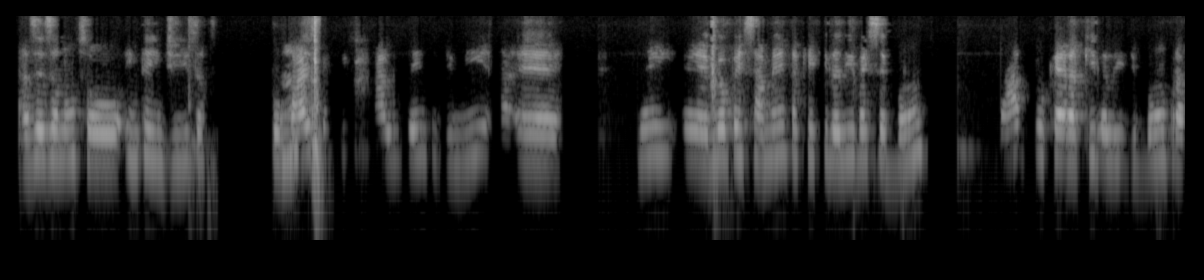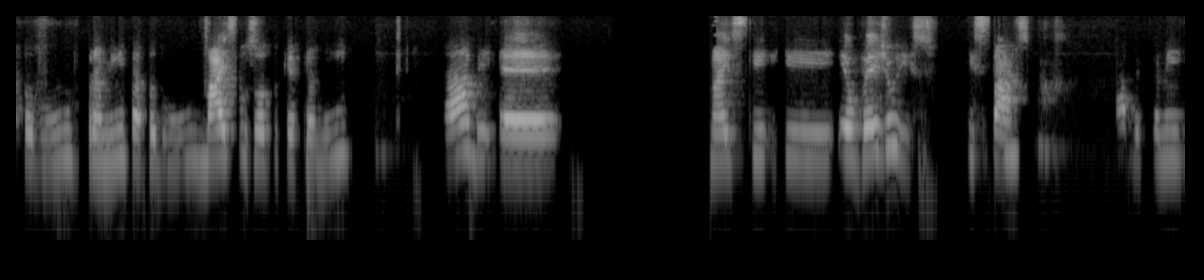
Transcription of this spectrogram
Às vezes eu não sou entendida. Por uhum. mais que ali dentro de mim, é, vem, é, meu pensamento é que aquilo ali vai ser bom, sabe? Eu quero aquilo ali de bom para todo mundo, para mim, para todo mundo, mais para os outros do que para mim, sabe? É, mas que, que eu vejo isso, espaço, sabe, para mim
